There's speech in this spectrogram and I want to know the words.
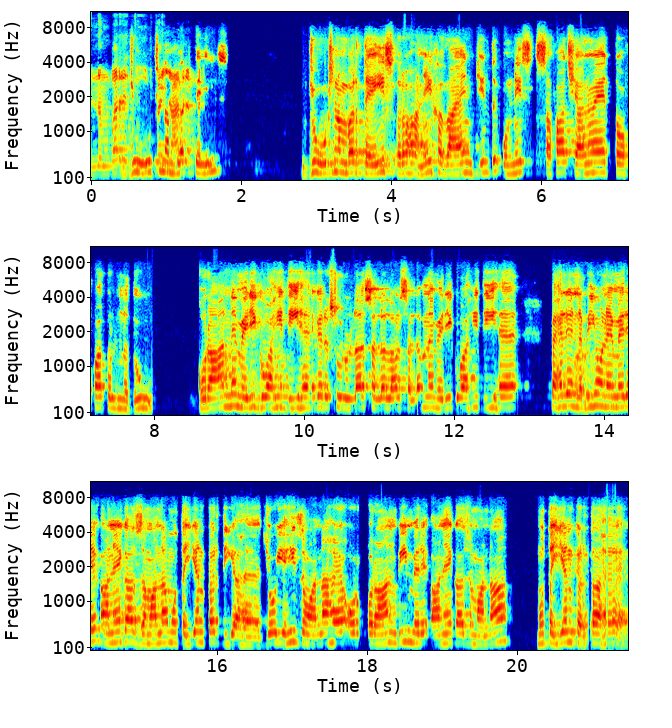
नंबर झूठ नंबर तेईस। झूठ नंबर तेईस, रूहानी खजाइन, जिल्द उन्नीस, सफ़ा छियानवे, तोहफातुल नदू। कुरान ने मेरी गवाही दी है कि रसूलुल्लाह सल्लल्लाहु अलैहि वसल्लम ने मेरी गवाही दी है। पहले नबियों ने मेरे आने का जमाना मुतयन कर दिया है, जो यही जमाना है और कुरान भी मेरे आने का जमाना मुतयन करता है,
